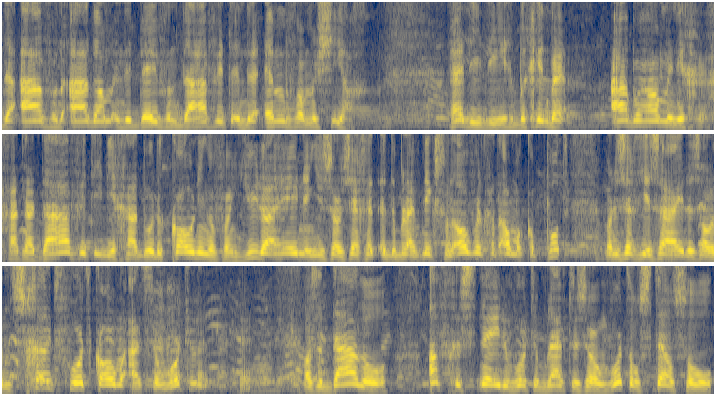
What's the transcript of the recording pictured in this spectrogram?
De A van Adam en de D van David en de M van Mashiach. Hè, die, die begint bij Abraham en die gaat naar David. En die gaat door de koningen van Juda heen. En je zou zeggen, er blijft niks van over, het gaat allemaal kapot. Maar dan zegt Jezaja, er zal een scheut voortkomen uit zijn wortelen. Als een dadel afgesneden wordt, dan blijft er zo'n wortelstelsel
